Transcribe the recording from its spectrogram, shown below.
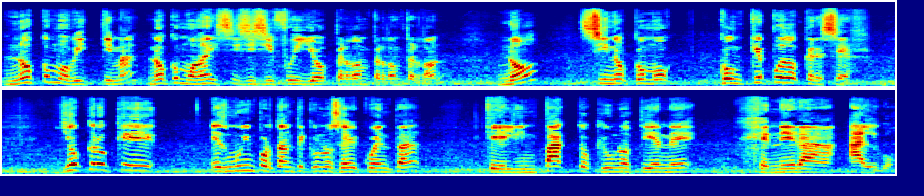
no como víctima, no como, ay, sí, sí, sí, fui yo, perdón, perdón, perdón. No, sino como, ¿con qué puedo crecer? Yo creo que es muy importante que uno se dé cuenta que el impacto que uno tiene genera algo.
